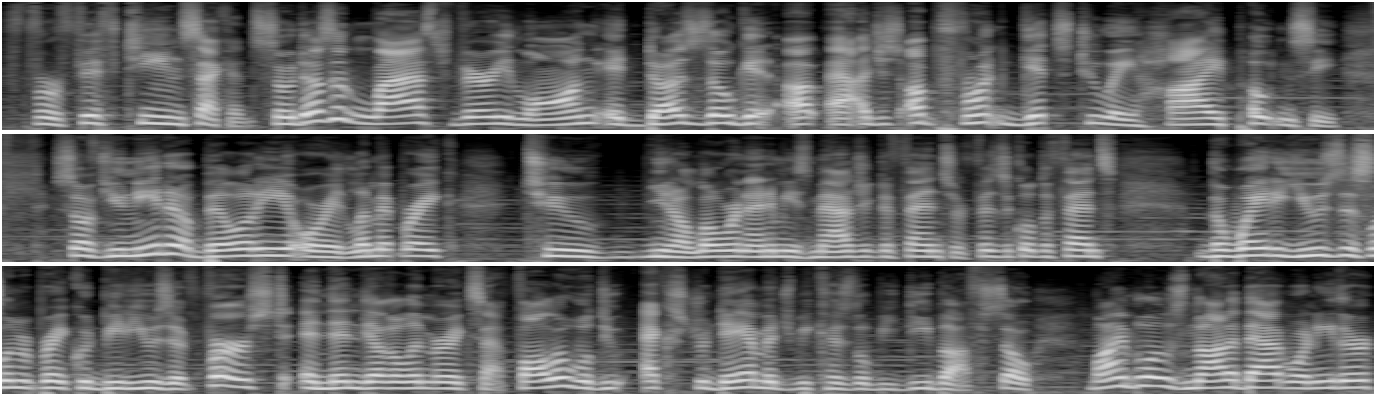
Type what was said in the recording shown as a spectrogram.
for 15 seconds. So it doesn't last very long. It does though get up uh, just up front gets to a high potency. So if you need an ability or a limit break to, you know, lower an enemy's magic defense or physical defense, the way to use this limit break would be to use it first, and then the other limit breaks that follow will do extra damage because they'll be debuffed. So Mind Blow is not a bad one either.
